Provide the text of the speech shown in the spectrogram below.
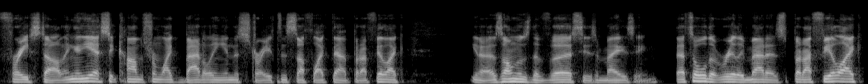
freestyling. And yes, it comes from like battling in the streets and stuff like that. But I feel like, you know, as long as the verse is amazing, that's all that really matters. But I feel like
